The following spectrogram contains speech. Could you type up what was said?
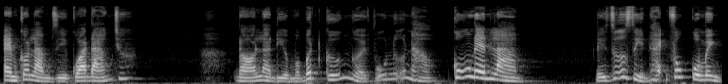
em có làm gì quá đáng chứ? Đó là điều mà bất cứ người phụ nữ nào cũng nên làm để giữ gìn hạnh phúc của mình.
